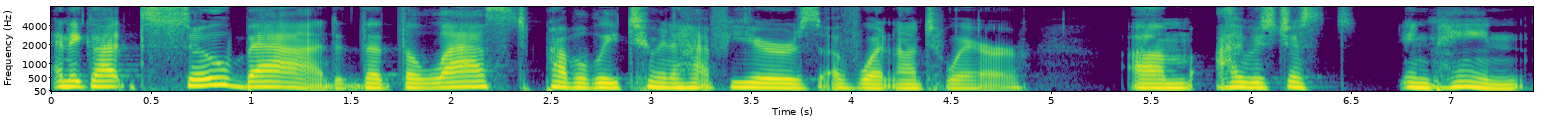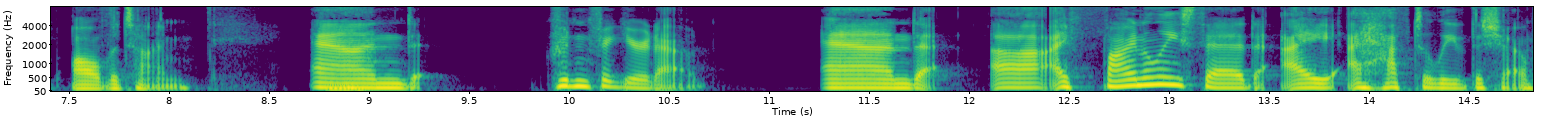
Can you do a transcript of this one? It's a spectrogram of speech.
And it got so bad that the last probably two and a half years of What Not to Wear, um, I was just in pain all the time and couldn't figure it out. And uh, I finally said, I, I have to leave the show.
